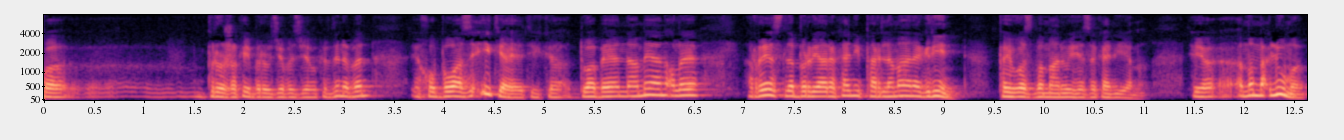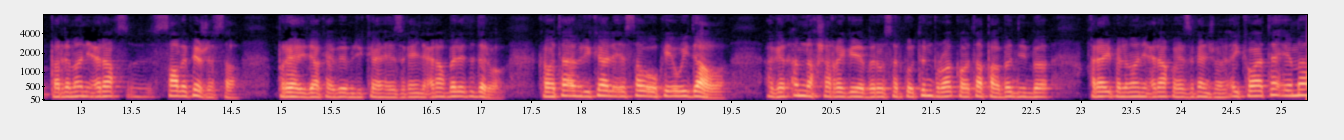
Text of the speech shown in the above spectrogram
و پرۆژەکەی بەرەو جێبەجێوکردنە بەن خۆ بەوازحی تایەتی کە دوا بەیان نامەیان ئەڵێ ڕێز لە بڕیارەکانی پەرلەمانەگرین پەیوەست بە مانەوەی هێزەکانی ئێمە ئەمە معلومە پەرلەمانی عێراق ساڵی پێش ئێستا بڕیاری داکە بە ئەمریکا هێزەکانی عێراق بەرێتە دەرەوە کەواتە ئەمریکا لە ئێستا ئۆکەی ئەوەی داوە ئەگەر ئەم نەخشە ڕێگەیە بەرەو سەرکەوتن بڕاکەوە تا پابندین بە قەراری پەلمانی عراق و هێزەکان شوان ئەیکەواتە ئێمە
